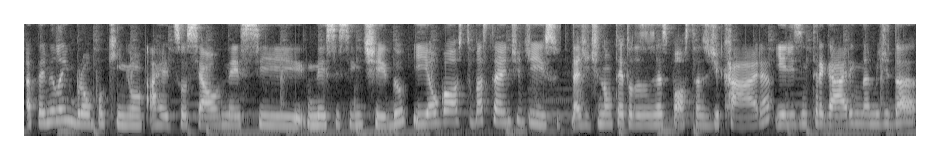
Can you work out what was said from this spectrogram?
até me lembrou um pouquinho a rede social nesse, nesse sentido. E eu gosto bastante disso. Da gente não ter todas as respostas de cara e eles entregarem na medida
